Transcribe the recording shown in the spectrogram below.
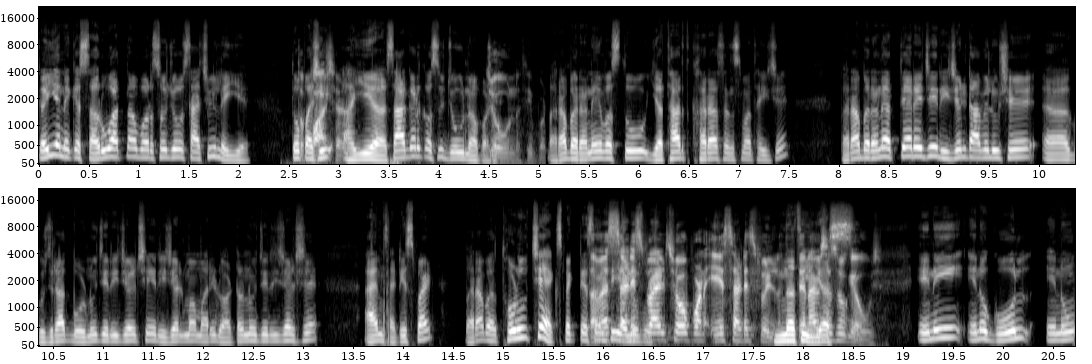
કહીએ ને કે શરૂઆતના વર્ષો જો સાચવી લઈએ તો પછી યસ આગળ કશું જોવું ન પડે. બરાબર? અને એ વસ્તુ યથાર્થ ખરા સેન્સમાં થઈ છે. બરાબર? અને અત્યારે જે રિઝલ્ટ આવેલું છે ગુજરાત બોર્ડનું જે રિઝલ્ટ છે એ રિઝલ્ટમાં મારી ડોટરનું જે રિઝલ્ટ છે આઈ એમ સેટિસ્ફાઈડ બરાબર? થોડું છે તમે એક્સપેક્ટેશન સેટિસ્ફાઈડ છો પણ એ સેટિસ્ફાઈડ નથી, તેના વિશે શું કહેવું છે? એની એનો ગોલ એનું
